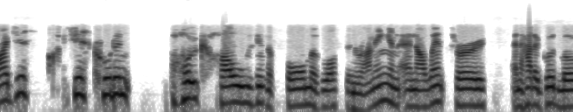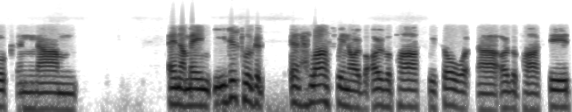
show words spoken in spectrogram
I just I just couldn't poke holes in the form of Lost and Running, and, and I went through and had a good look, and um, and I mean, you just look at uh, last win over Overpass. We saw what uh, Overpass did.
